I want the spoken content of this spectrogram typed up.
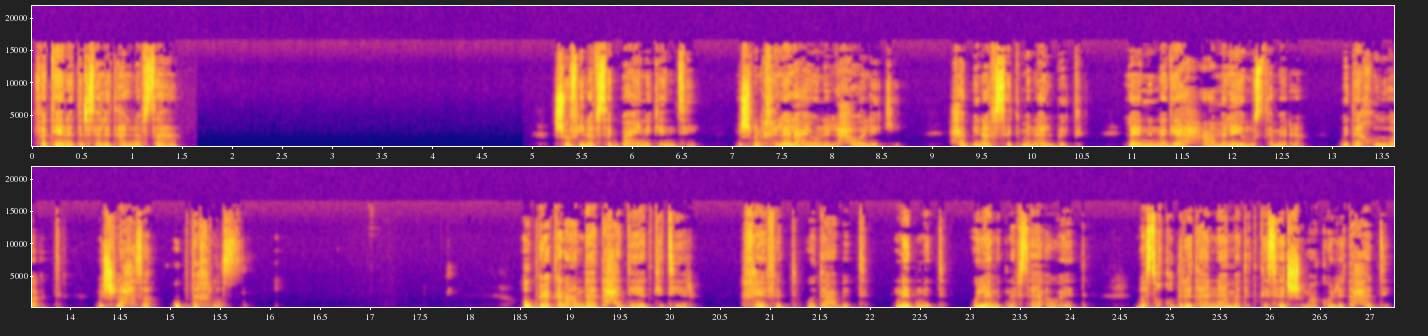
فكانت رسالتها لنفسها شوفي نفسك بعينك انتي مش من خلال عيون اللي حواليكي. حبي نفسك من قلبك لأن النجاح عملية مستمرة بتاخد وقت مش لحظة وبتخلص. أوبرا كان عندها تحديات كتير. خافت وتعبت ندمت ولامت نفسها أوقات بس قدرتها إنها ما تتكسرش مع كل تحدي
